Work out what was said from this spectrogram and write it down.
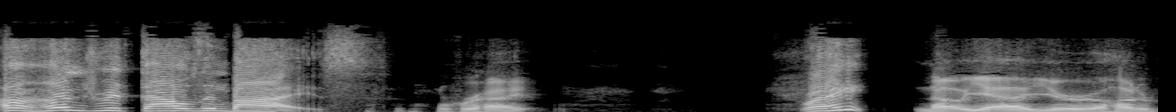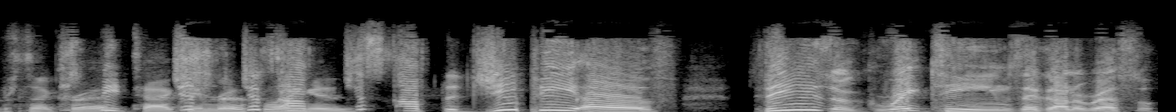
a hundred thousand buys, Right. right? No, yeah, you're 100% correct. be- Tag just- team wrestling just off, is just off the GP of these are great teams. They're gonna wrestle.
